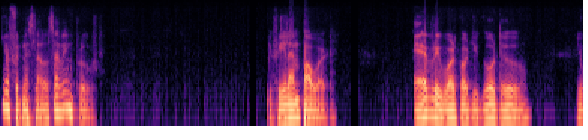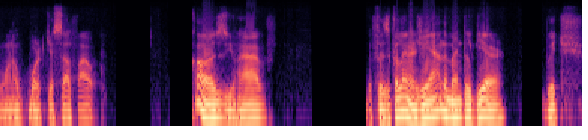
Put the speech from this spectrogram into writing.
your fitness levels have improved. You feel empowered. Every workout you go to, you want to work yourself out because you have the physical energy and the mental gear which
